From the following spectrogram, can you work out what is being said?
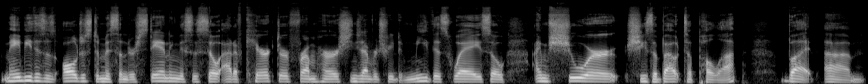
maybe this is all just a misunderstanding. This is so out of character from her. She's never treated me this way, so I'm sure she's about to pull up. But um,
